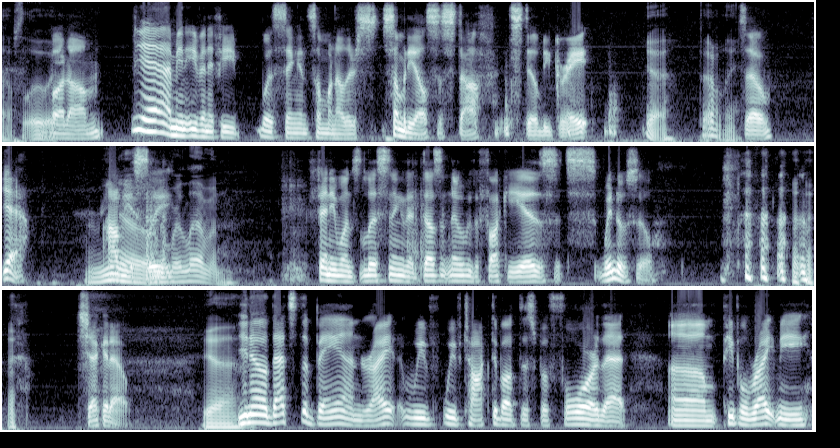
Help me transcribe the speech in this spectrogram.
Absolutely. But um, yeah, I mean, even if he was singing someone other's somebody else's stuff, it'd still be great. yeah, definitely. So, yeah, Marino, obviously- number eleven. if anyone's listening that doesn't know who the fuck he is, it's Windowsill. Check it out. Yeah. You know, that's the band, right? We've we've talked about this before that um, people write me,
